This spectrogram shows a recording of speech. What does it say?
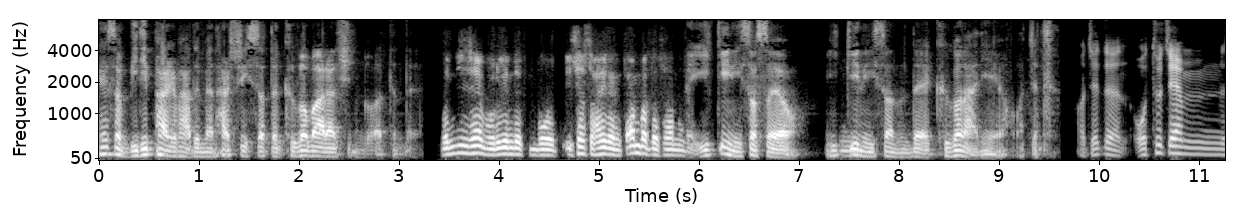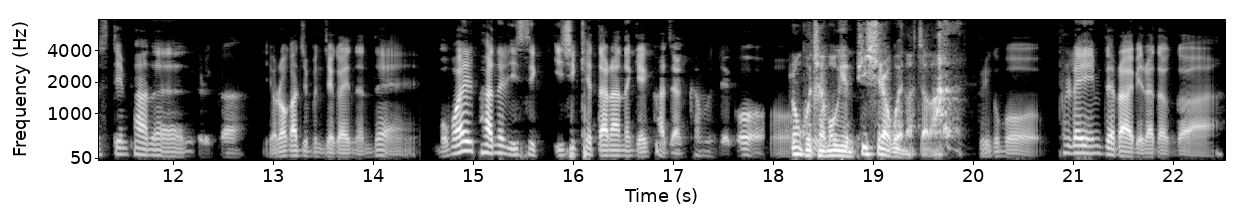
해서 미리 파를 받으면 할 수 있었던 그거 말하시는 것 같은데. 뭔지 잘 모르겠는데, 뭐, 있어서 하여간 다운받아서 하는 거. 있긴 있었어요. 있긴 음. 있었는데, 그건 아니에요. 어쨌든. 어쨌든, O2Jam Steam판은, 그러니까, 여러 가지 문제가 있는데, 모바일 판을 이식, 이식했다라는 게 가장 큰 문제고, 어, 그럼 그 제목엔 PC라고 해놨잖아. 그리고 뭐, frame drop이라던가,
